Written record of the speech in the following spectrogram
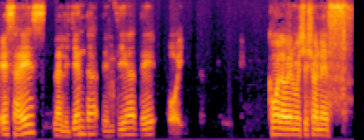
Esa es la leyenda del día de hoy. ¿Cómo la ven, muchachones?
